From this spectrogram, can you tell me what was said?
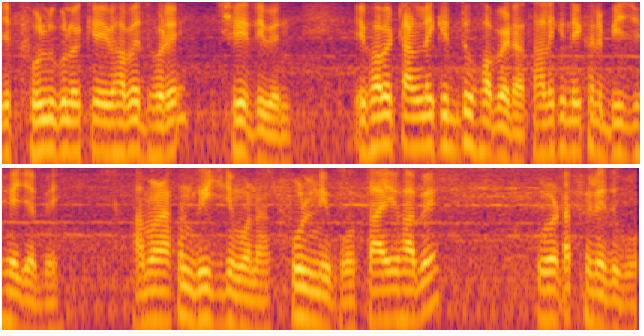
যে ফুলগুলোকে এইভাবে ধরে ছিঁড়ে দিবেন। এভাবে টানলে কিন্তু হবে না, তাহলে কিন্তু এখানে বীজ হয়ে যাবে। আমরা এখন বীজ নিব না, ফুল নিব। তাই এইভাবে পুরোটা ফেলে দেবো।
